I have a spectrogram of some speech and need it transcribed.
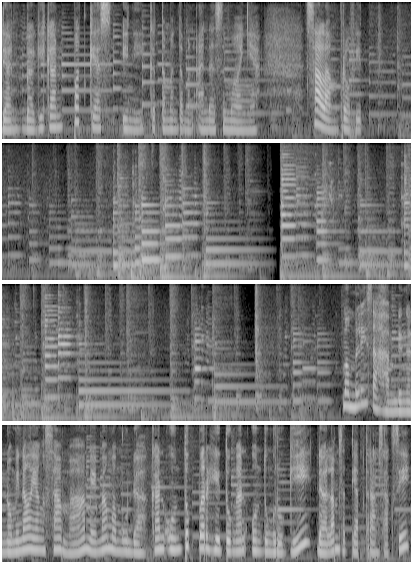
dan bagikan podcast ini ke teman-teman Anda semuanya. Salam profit. Membeli saham dengan nominal yang sama memang memudahkan untuk perhitungan untung rugi dalam setiap transaksi,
